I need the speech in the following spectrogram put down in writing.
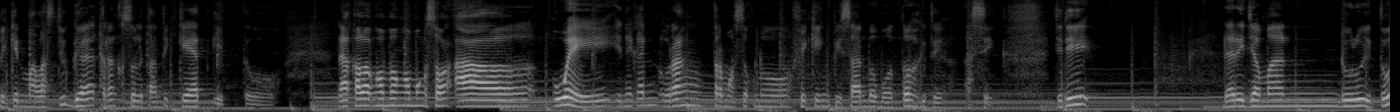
bikin malas juga karena kesulitan tiket gitu. Nah kalau ngomong-ngomong soal way ini kan orang termasuk no Viking pisan bobotoh gitu ya. Asik. Jadi dari zaman dulu itu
